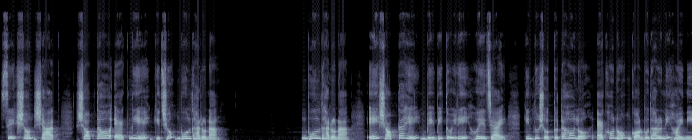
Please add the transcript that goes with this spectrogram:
সেকশন সাত, সপ্তাহ এক নিয়ে কিছু ভুল ধারণা। ভুল ধারণা। এই সপ্তাহে বেবি তৈরি হয়ে যায়, কিন্তু সত্যটা হলো এখনও গর্ভধারণই হয়নি।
